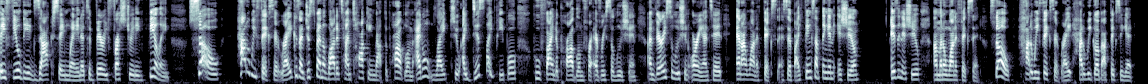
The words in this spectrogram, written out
they feel the exact same way. And it's a very frustrating feeling. So, how do we fix it, right? Because I've just spent a lot of time talking about the problem. I don't like to, I dislike people who find a problem for every solution. I'm very solution oriented and I want to fix this. If I think something an issue, is an issue, I'm going to want to fix it. So, how do we fix it, right? How do we go about fixing it?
